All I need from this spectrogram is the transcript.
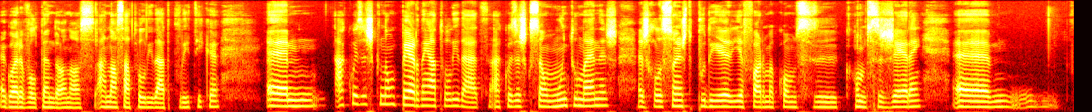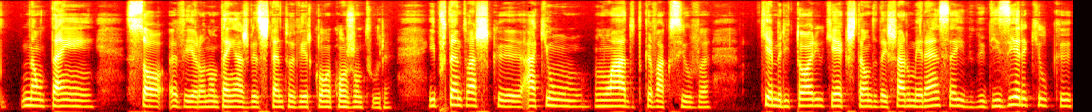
agora voltando ao nosso, à nossa atualidade política, um, há coisas que não perdem a atualidade, há coisas que são muito humanas, as relações de poder e a forma como se, como se gerem um, não têm só a ver, ou não têm às vezes tanto a ver com a conjuntura. E portanto acho que há aqui um, um lado de Cavaco Silva que é meritório, que é a questão de deixar uma herança e de dizer aquilo que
